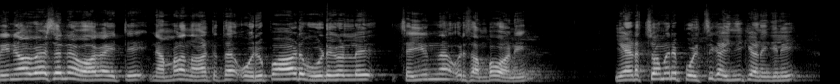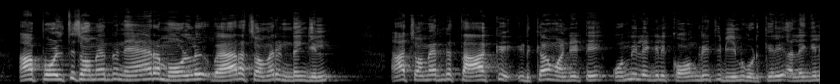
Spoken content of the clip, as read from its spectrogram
റിനോവേഷന്റെ ഭാഗമായിട്ട് നമ്മളെ നാട്ടിലത്തെ ഒരുപാട് വീടുകളിൽ ചെയ്യുന്ന ഒരു സംഭവമാണ്. ഇടച്ചുമര് പൊളിച്ച് കഴിഞ്ഞിരിക്കുകയാണെങ്കിൽ ആ പൊളിച്ച ചുമരിന്റെ നേരെ മുകളിൽ വേറെ ചുമരുണ്ടെങ്കിൽ ആ ചുമരിന്റെ താക്ക് എടുക്കാൻ വേണ്ടിയിട്ട് ഒന്നില്ലെങ്കിൽ കോൺക്രീറ്റ് ബീം കൊടുക്കൽ അല്ലെങ്കിൽ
